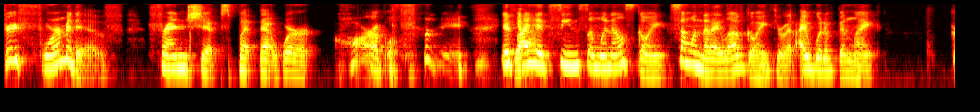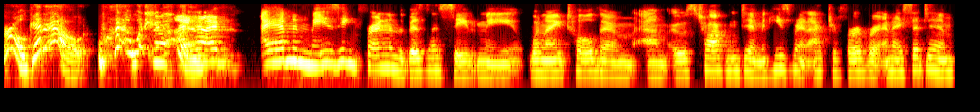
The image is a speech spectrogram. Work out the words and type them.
very formative friendships but that were horrible for me if yeah. i had seen someone else going someone that i love going through it i would have been like girl, get out. what are you doing? I had I had an amazing friend in the business say to me when I told him um, I was talking to him, and he's been an actor forever. And I said to him,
